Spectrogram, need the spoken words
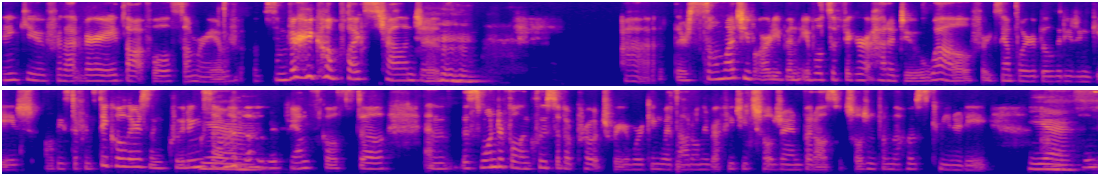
Thank you for that very thoughtful summary of, of some very complex challenges. uh, there's so much you've already been able to figure out how to do well. For example, your ability to engage all these different stakeholders, including yeah. some of the Harvard Chan School still, and this wonderful inclusive approach where you're working with not only refugee children, but also children from the host community. Um, yes. Um,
